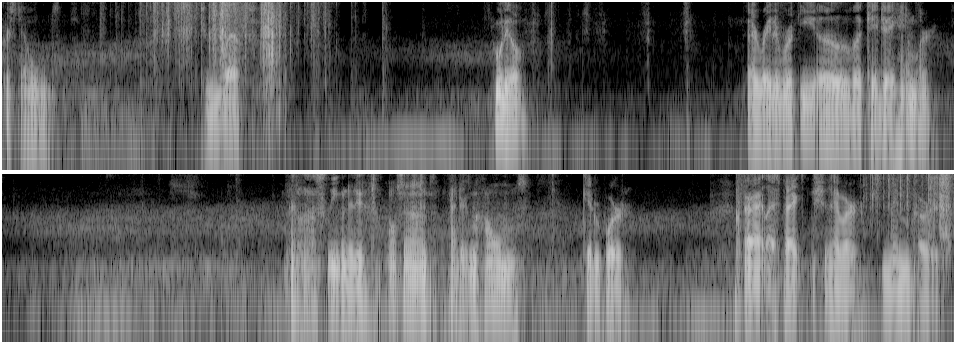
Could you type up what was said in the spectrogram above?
Chris Jones. Two left. Julio. A rated rookie of uh, KJ Hamler. Got a lot of sleeving to do. Also, Patrick Mahomes, kid reporter. All right, last pack. Should have our mem cards.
